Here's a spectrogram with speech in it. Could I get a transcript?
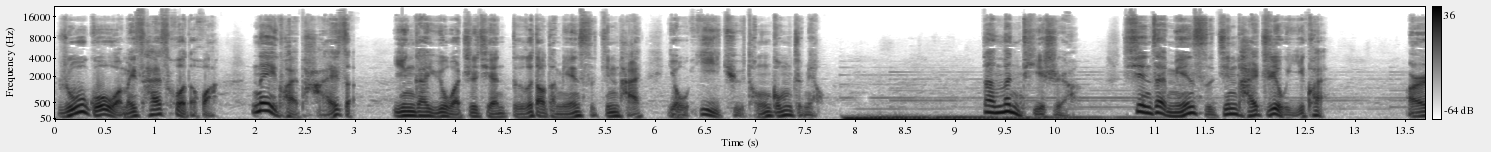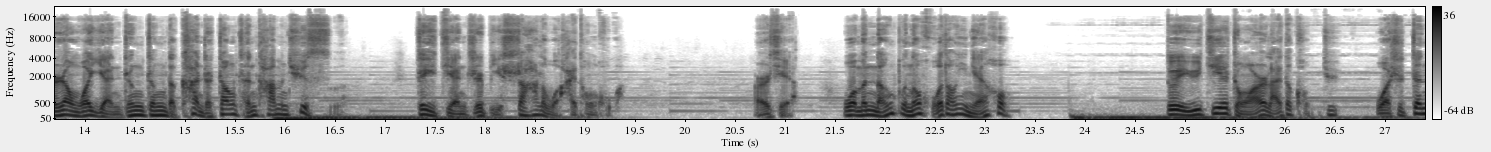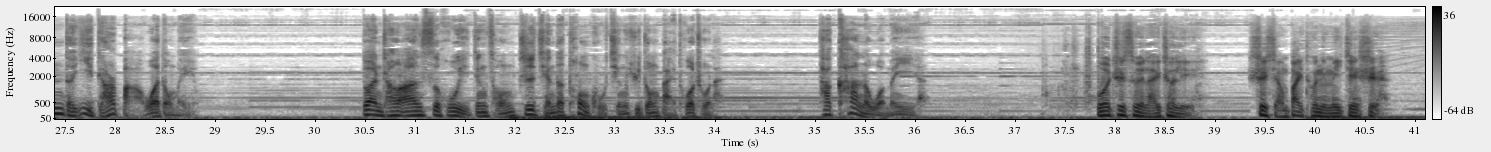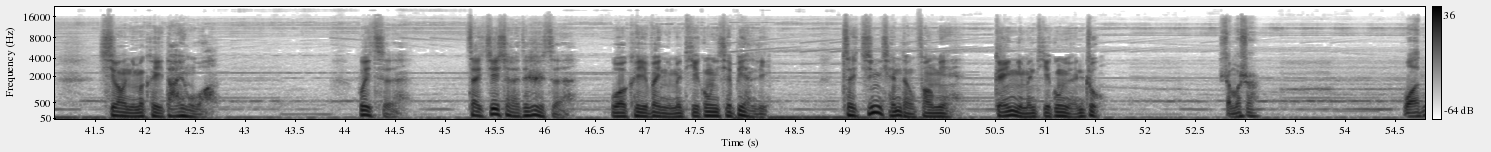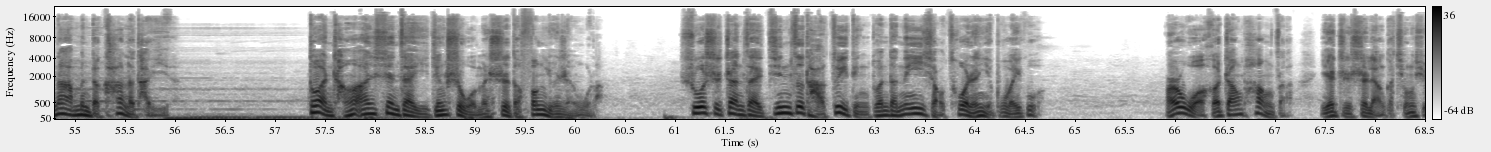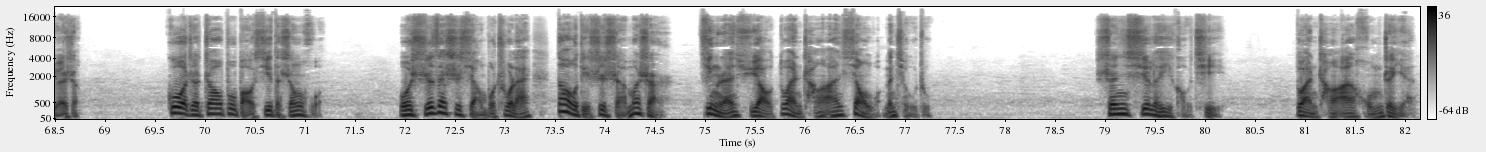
如果我没猜错的话，那块牌子应该与我之前得到的免死金牌有异曲同工之妙。但问题是啊，现在免死金牌只有一块，而让我眼睁睁的看着张晨他们去死，这简直比杀了我还痛苦啊！而且，我们能不能活到一年后？对于接踵而来的恐惧，我是真的一点把握都没有。段长安似乎已经从之前的痛苦情绪中摆脱出来，他看了我们一眼。我之所以来这里。是想拜托你们一件事，希望你们可以答应我。为此，在接下来的日子，我可以为你们提供一些便利，在金钱等方面给你们提供援助。什么事儿？我纳闷的看了他一眼。段长安现在已经是我们市的风云人物了，说是站在金字塔最顶端的那一小撮人也不为过。而我和张胖子也只是两个穷学生。过着朝不保夕的生活，我实在是想不出来到底是什么事儿，竟然需要段长安向我们求助。深吸了一口气，段长安红着眼：“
